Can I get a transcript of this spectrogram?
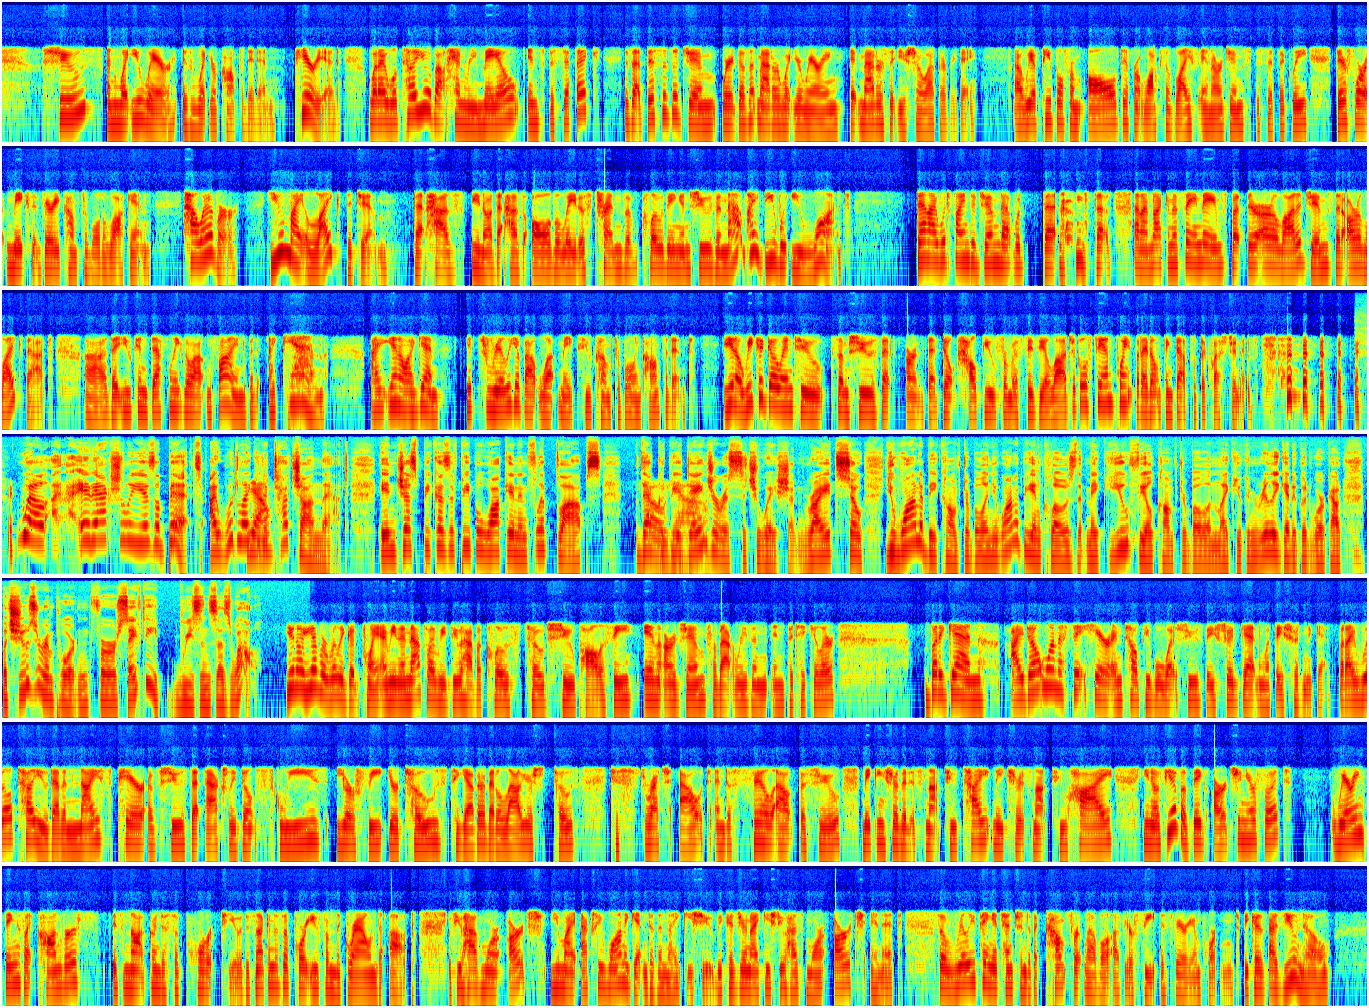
Shoes and what you wear is what you're confident in, period. What I will tell you about Henry Mayo in specific is that this is a gym where it doesn't matter what you're wearing, it matters that you show up every day. Uh, we have people from all different walks of life in our gym specifically. Therefore, it makes it very comfortable to walk in. However, you might like the gym that has, you know, that has all the latest trends of clothing and shoes, and that might be what you want. Then I would find a gym that would that that, and I'm not going to say names, but there are a lot of gyms that are like that uh, that you can definitely go out and find. But again, I, you know, again, It's really about what makes you comfortable and confident you know, we could go into some shoes that aren't that don't help you from a physiological standpoint, but I don't think that's what the question is. well, it actually is a bit. I would like yeah. you to touch on that. In just because if people walk in in flip-flops, that oh, could be yeah. a dangerous situation, right? So you want to be comfortable and you want to be in clothes that make you feel comfortable and like you can really get a good workout. But shoes are important for safety reasons as well. You know, you have a really good point. I mean, and that's why we do have a closed toed shoe policy in our gym for that reason in particular. But again, I don't want to sit here and tell people what shoes they should get and what they shouldn't get. But I will tell you that a nice pair of shoes that actually don't squeeze your feet, your toes together, that allow your toes to stretch out and to fill out the shoe, making sure that it's not too tight, make sure it's not too high. You know, if you have a big arch in your foot, wearing things like Converse is not going to support you. It's not going to support you from the ground up. If you have more arch, you might actually want to get into the Nike shoe because your Nike shoe has more arch in it. So, really paying attention to the comfort level of your feet is very important because, as you know,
